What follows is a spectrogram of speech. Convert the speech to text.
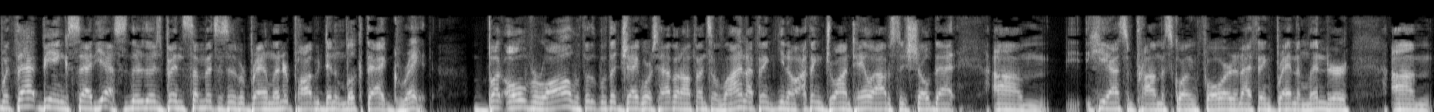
with that being said, yes, there, has been some instances where Brandon Linder probably didn't look that great. But overall, with the, with the Jaguars having an offensive line, I think you know I think Jawaan Taylor obviously showed that um, he has some promise going forward, and I think Brandon Linder, um,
